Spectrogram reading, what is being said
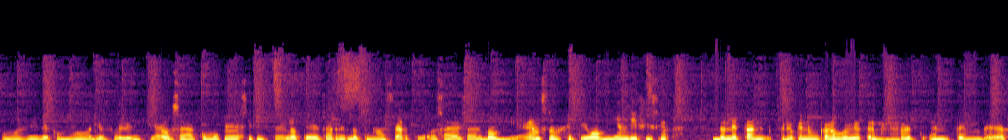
¿cómo se dice? ¿Cómo diferenciar? O sea, ¿cómo clasificar lo que es arte y lo que no es arte? O sea, es algo bien subjetivo, bien difícil. Yo neta, creo que nunca lo voy a terminar de entender.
